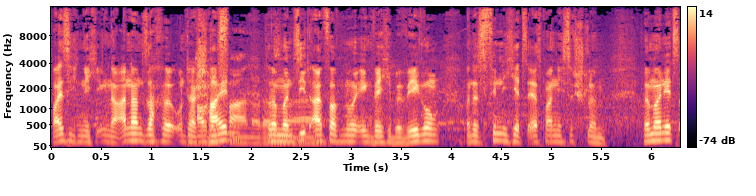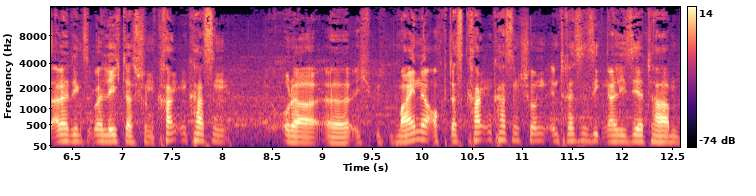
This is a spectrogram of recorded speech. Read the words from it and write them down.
weiß ich nicht, irgendeiner anderen Sache unterscheiden, sondern man so, sieht ja. einfach nur irgendwelche Bewegungen und das finde ich jetzt erstmal nicht so schlimm. Wenn man jetzt allerdings überlegt, dass schon Krankenkassen oder äh, ich meine auch, dass Krankenkassen schon Interesse signalisiert haben,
